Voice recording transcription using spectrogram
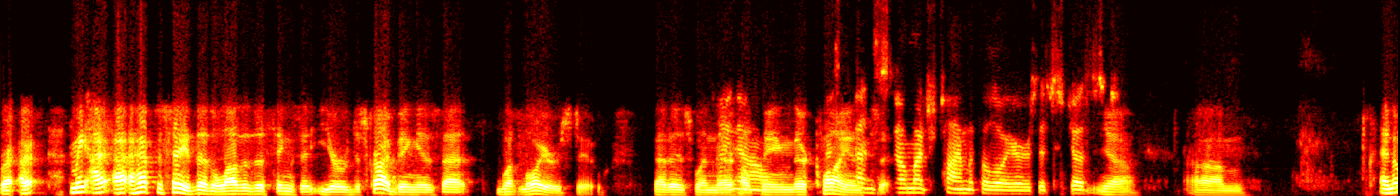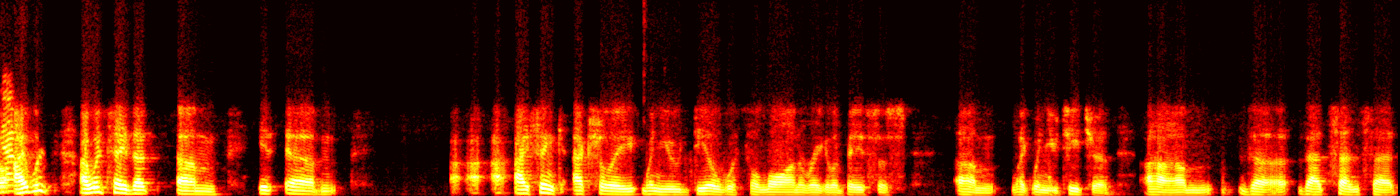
right. I, I mean, I, I have to say that a lot of the things that you're describing is that what lawyers do. That is when they're helping their clients. I spend so much time with the lawyers. It's just yeah. Um, and yeah. I would I would say that um, it um, I, I, think actually when you deal with the law on a regular basis, um, like when you teach it, um, the that sense that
